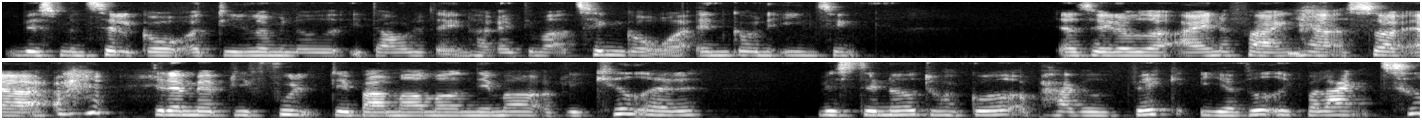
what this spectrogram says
hvis man selv går og dealer med noget i dagligdagen, har rigtig meget at tænke over angående en ting. Jeg taler ud af egen erfaring her, så er Ja. det der med at blive fuld, det er bare meget, meget nemmere at blive ked af det. Hvis det er noget, du har gået og pakket væk i, jeg ved ikke hvor lang tid,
